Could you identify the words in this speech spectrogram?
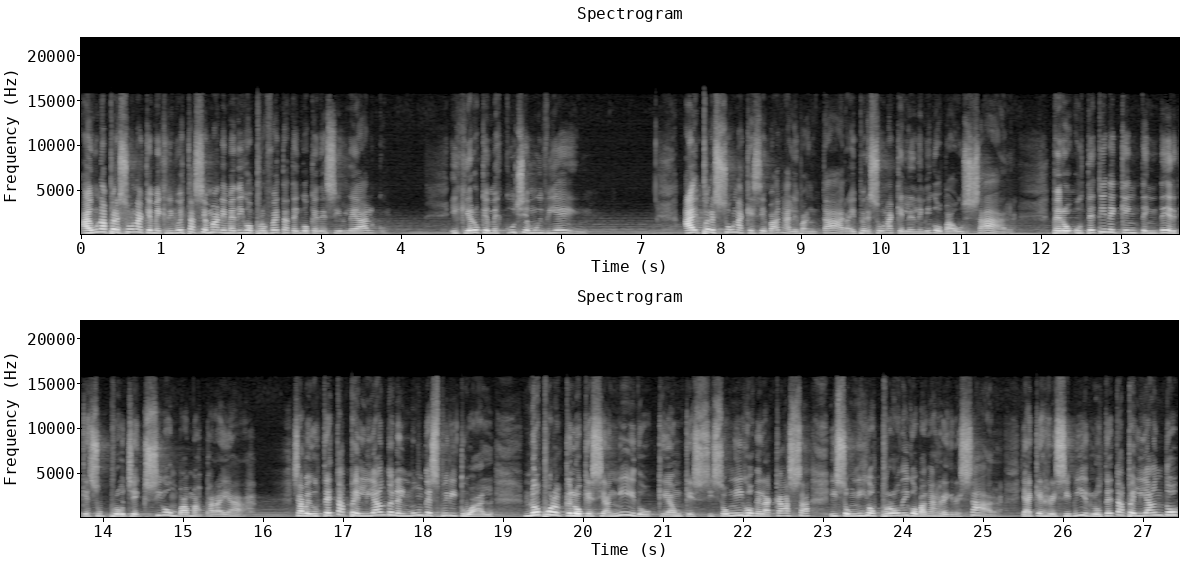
hay una persona que me escribió esta semana y me dijo, profeta, tengo que decirle algo. Y quiero que me escuche muy bien. Hay personas que se van a levantar, hay personas que el enemigo va a usar. Pero usted tiene que entender que su proyección va más para allá. ¿Sabe? Usted está peleando en el mundo espiritual, no porque lo que se han ido, que aunque si son hijos de la casa y son hijos pródigos van a regresar y hay que recibirlo. Usted está peleando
